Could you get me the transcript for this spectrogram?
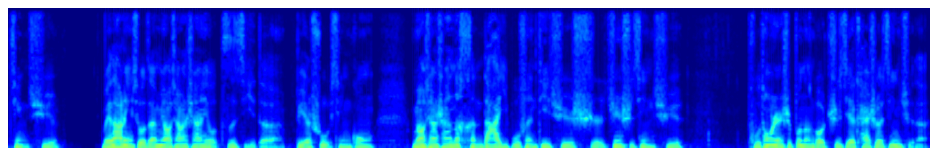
景区。伟大领袖在妙香山有自己的别墅行宫。妙香山的很大一部分地区是军事禁区，普通人是不能够直接开车进去的。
